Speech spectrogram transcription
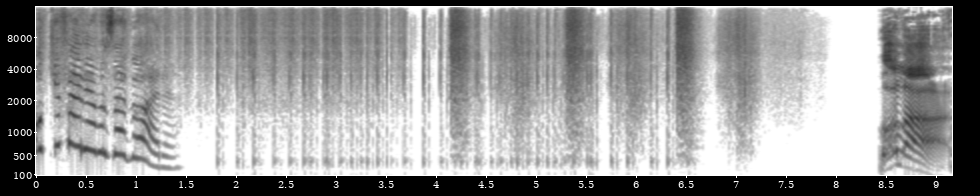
O que faremos agora? Olá,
